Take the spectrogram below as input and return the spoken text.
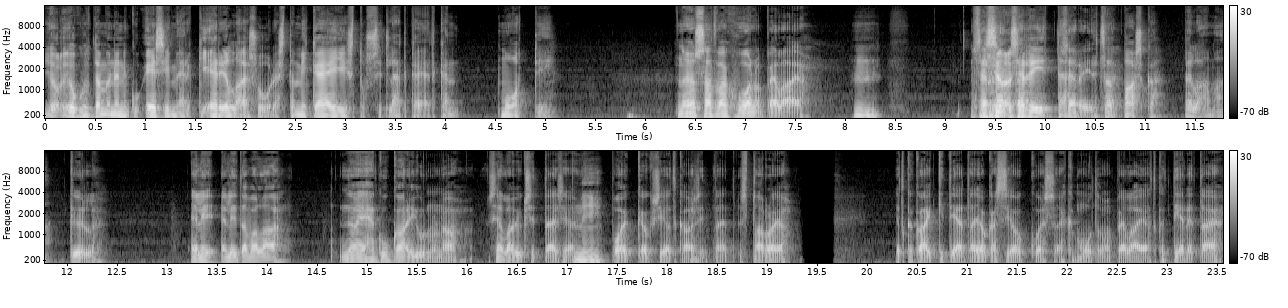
joku tämmöinen niin esimerkki erilaisuudesta, mikä ei istu sitten lätkäjätkän muottiin? No jos sä oot vaikka huono pelaaja. Mm. Se, se, riittää, se, riittää, se riittää, että sä oot paska pelaamaan. Kyllä. Eli, eli tavallaan, no eihän kukaan junnuna siellä on yksittäisiä niin. poikkeuksia, jotka on sitten näitä staroja, jotka kaikki tietää jokaisessa joukkueessa, ehkä muutama pelaaja, jotka tiedetään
